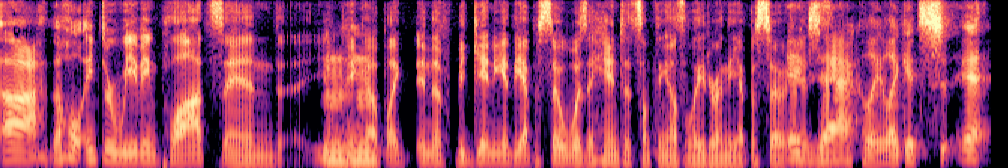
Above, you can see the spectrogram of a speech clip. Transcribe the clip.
ah, the whole interweaving plots, and you'll mm-hmm. pick up like in the beginning of the episode was a hint at something else later in the episode. Exactly, it's, like it's. It,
